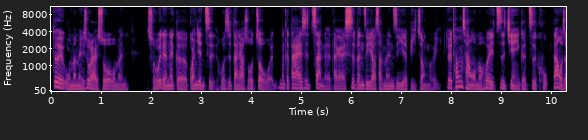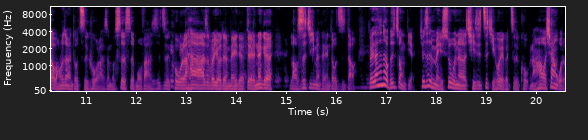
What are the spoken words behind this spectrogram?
对我们美术来说，我们所谓的那个关键字，或是大家说皱纹，那个大概是占了大概四分之一到三分之一的比重而已。对，通常我们会自建一个字库，当然我知道网络上很多字库啦，什么色色魔法师字库啦，什么有的没的，对，那个老司机们可能都知道。对，但是那个不是重点，就是美术呢，其实自己会有个字库。然后像我的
